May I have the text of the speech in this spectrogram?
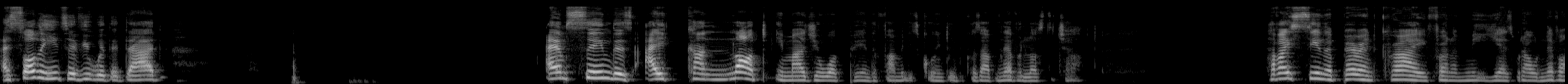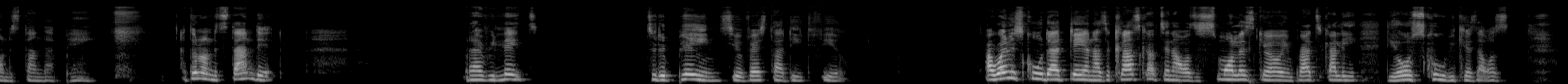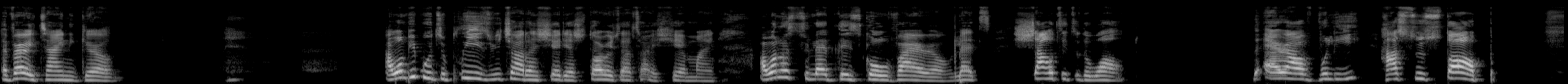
I saw the interview with the dad. I am saying this, I cannot imagine what pain the family is going through because I've never lost a child. Have I seen a parent cry in front of me? Yes, but I would never understand that pain. I don't understand it. But I relate to the pain Sylvester did feel. I went to school that day, and as a class captain, I was the smallest girl in practically the whole school because I was a very tiny girl. I want people to please reach out and share their stories after I share mine. I want us to let this go viral. Let's shout it to the world. The era of bully has to stop.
